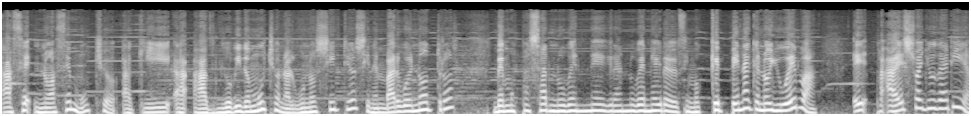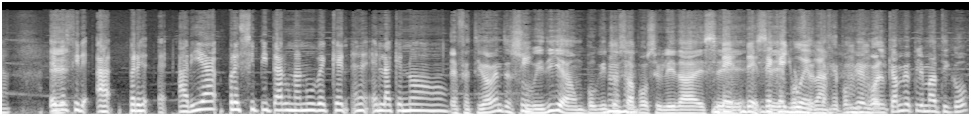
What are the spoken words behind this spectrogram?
Hace, no hace mucho, aquí ha, ha llovido mucho en algunos sitios, sin embargo en otros vemos pasar nubes negras, nubes negras, y decimos, qué pena que no llueva. Eh, ¿A eso ayudaría? Es Eh, decir, a- pre- eh, ¿haría precipitar una nube que, en, en la que no... Efectivamente, Sí. subiría un poquito esa posibilidad, ese, De- de- de ese que llueva. Porque con el cambio climático,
